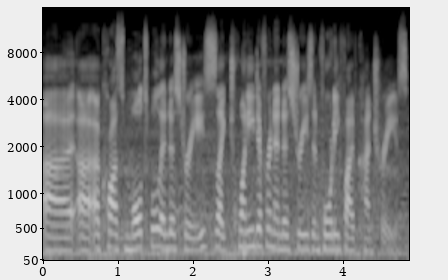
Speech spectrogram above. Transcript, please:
uh, uh, across multiple industries, like 20 different industries in 45 countries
